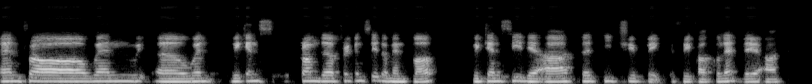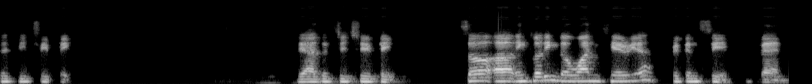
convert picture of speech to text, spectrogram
and for when we uh, when we can from the frequency domain plot, we can see there are 33 peak. If we calculate, there are 33 peak. There are 33 peak. So uh, including the one carrier frequency band.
